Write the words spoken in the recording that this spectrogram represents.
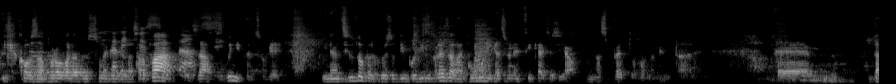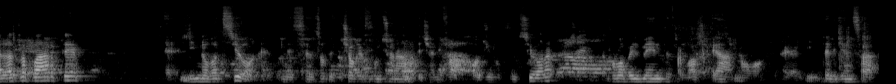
il, cosa prova la persona che è dall'altra parte. Esatto. Sì. Quindi penso che innanzitutto per questo tipo di impresa la comunicazione efficace sia un aspetto fondamentale. Eh, dall'altra parte eh, l'innovazione, nel senso che ciò che funzionava dieci anni fa oggi non funziona, Certo. probabilmente tra qualche anno eh, l'intelligenza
